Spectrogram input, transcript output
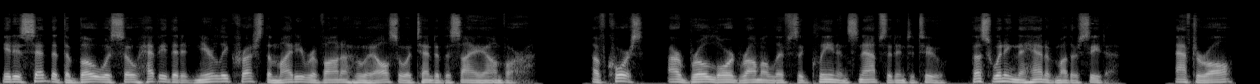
It is said that the bow was so heavy that it nearly crushed the mighty Ravana who had also attended the Swayamvara. Of course, our bro Lord Rama lifts it clean and snaps it into two, thus winning the hand of Mother Sita. After all,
